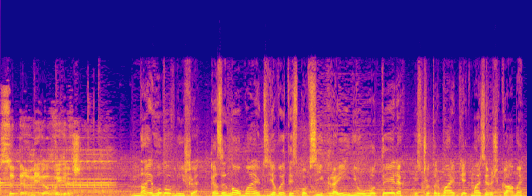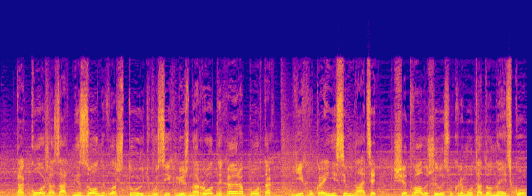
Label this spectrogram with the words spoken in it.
Супер-мега выигрыш. Найголовніше, казино мають з'явитись по всій країні у готелях із чотирма і п'ятьма зірочками. Також азартні зони влаштують в усіх міжнародних аеропортах. Їх в Україні 17, ще два лишились у Криму та Донецьку.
